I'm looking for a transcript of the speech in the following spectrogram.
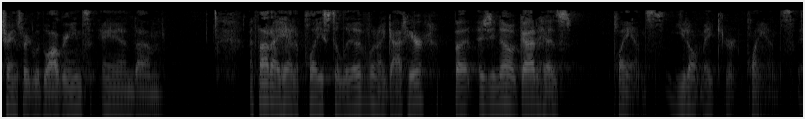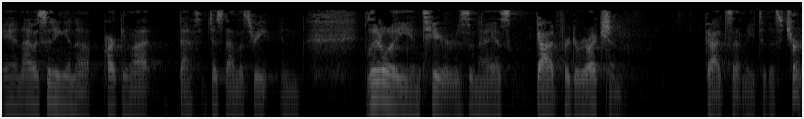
transferred with Walgreens, and um, I thought I had a place to live when I got here. But as you know, God has plans. You don't make your plans. And I was sitting in a parking lot just down the street and literally in tears, and I asked God for direction, God sent me to this church.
